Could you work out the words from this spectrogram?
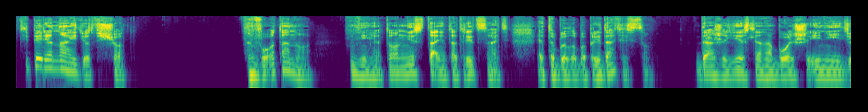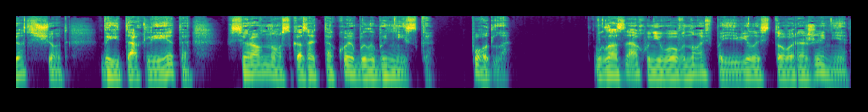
«Теперь она идет в счет». Вот оно. Нет, он не станет отрицать. Это было бы предательством. Даже если она больше и не идет в счет, да и так ли это, все равно сказать такое было бы низко, подло. В глазах у него вновь появилось то выражение,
